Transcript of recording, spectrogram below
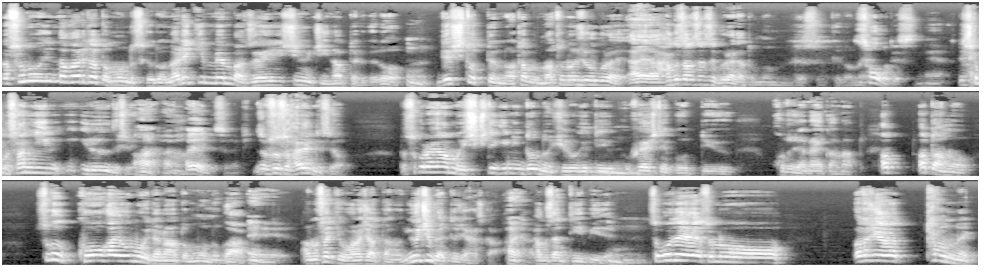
う。その流れだと思うんですけど、成金メンバー全員真打ちになってるけど、うん。弟子取ってるのは多分松之丞ぐらい、あ、いや白山先生ぐらいだと思うんですけどね。そうですね。でしかも3人いるでしょ。はいはい。うん早いですよね。そうそう、早いんですよ。そこら辺はもう意識的にどんどん広げていく、うん増やしていこうっていうことじゃないかなと。あ、あとあの、すごい後輩思いだなと思うのが、ええあの、さっきお話あったの、YouTube やってるじゃないですか。はいはい。白山 TV で。うんそこで、その、私は多分ね、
